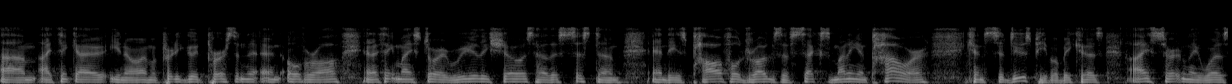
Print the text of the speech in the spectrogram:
Um, I think I, you know, I'm a pretty good person and overall, and I think my story really shows how this system and these powerful drugs of sex, money, and power can seduce people because I certainly was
